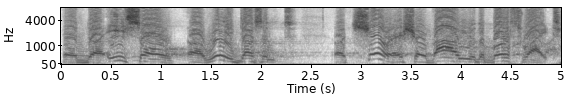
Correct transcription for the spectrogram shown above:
and uh, Esau uh, really doesn't uh, cherish or value the birthright.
